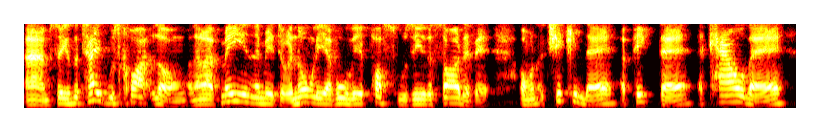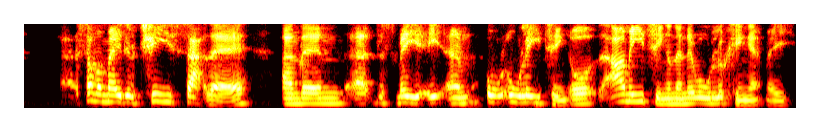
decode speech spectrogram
Um, so the table's quite long, and then I have me in the middle, and normally you have all the apostles either side of it. I want a chicken there, a pig there, a cow there, someone made of cheese sat there, and then uh, just me eat, um, all, all eating, or I'm eating, and then they're all looking at me.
